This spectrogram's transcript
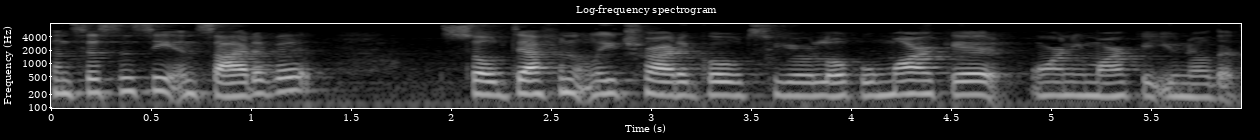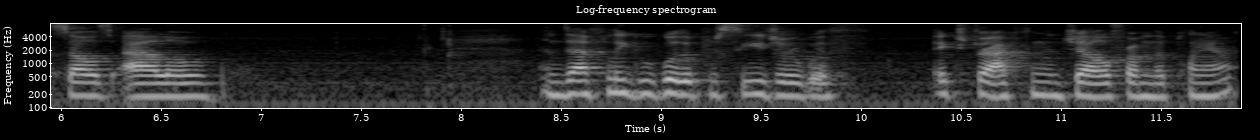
consistency inside of it. So definitely try to go to your local market or any market you know that sells aloe and definitely Google the procedure with extracting the gel from the plant.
